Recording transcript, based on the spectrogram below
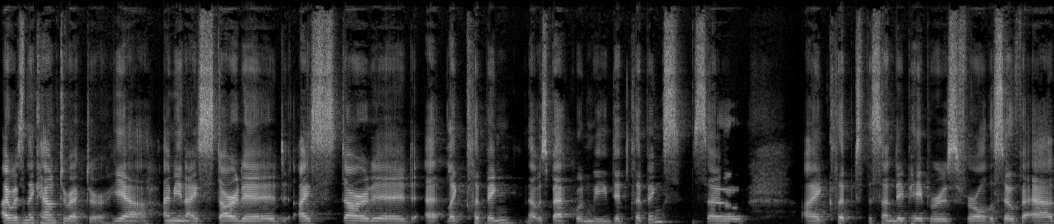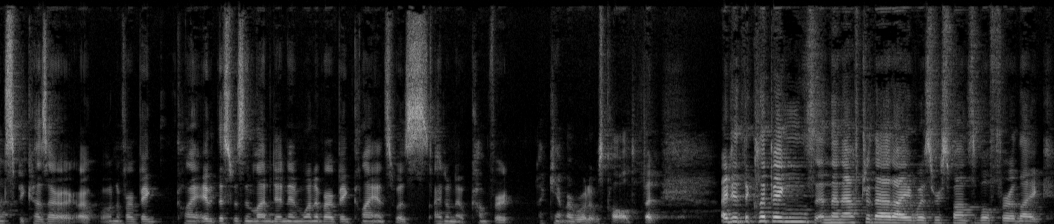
I was an account director yeah. I mean i started i started at like clipping. That was back when we did clippings. So I clipped the Sunday papers for all the sofa ads because our, uh, one of our big client. This was in London, and one of our big clients was I don't know Comfort. I can't remember what it was called, but I did the clippings, and then after that, I was responsible for like.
